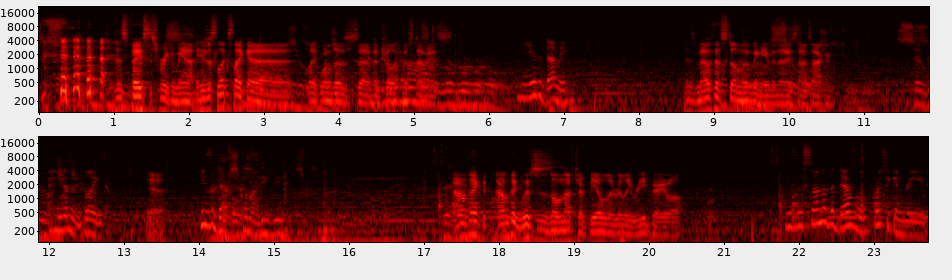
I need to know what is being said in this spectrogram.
his face is freaking me out. He just looks like a like one of those uh, ventriloquist dummies. He is a dummy, His mouth is still moving even though he's not talking. and he doesn't blink. Yeah. He's the devil. Come on. I don't think I don't think Lucius is old enough to be able to really read very well. He's the son of the devil. Of course he can read.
